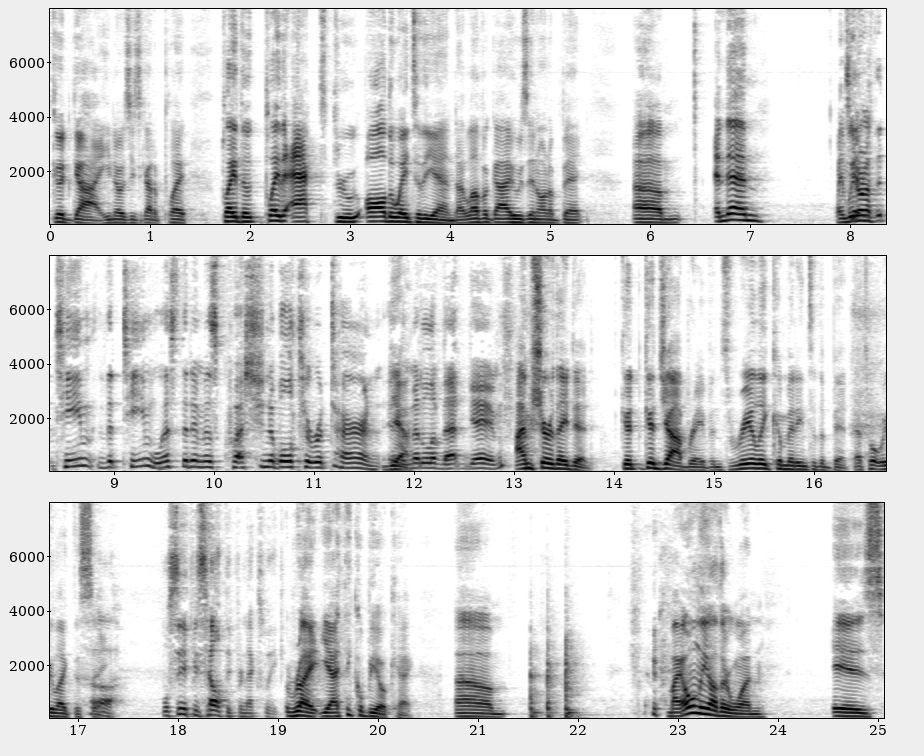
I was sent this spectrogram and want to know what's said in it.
good guy. He knows he's got to play play the play the act through all the way to the end. I love a guy who's in on a bit. Um, and then and we don't have the team. The team listed him as questionable to return in yeah. the middle of that game. I'm sure they did. Good, good job, Ravens. Really committing to the bit. That's what we like to see. We'll see if he's healthy for next week. Right. Yeah, I think he'll be okay. Um, my only other one is,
